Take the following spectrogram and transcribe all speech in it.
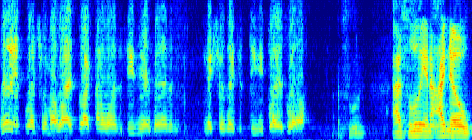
really influential in my life. So I kind of wanted to be near them and make sure they could see me play as well. Absolutely. Absolutely. And I know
